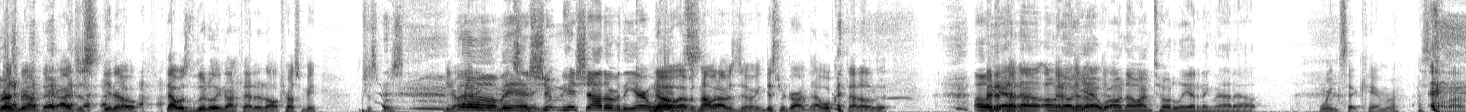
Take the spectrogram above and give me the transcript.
resume out there. I just you know that was literally not that at all. Trust me. Just was you know. Oh adding, man, shooting his shot over the airwaves. No, that was not what I was doing. Disregard that. We'll cut that out of the Oh edit yeah, that no, out. oh Edit no, yeah, out, yeah. oh no, I'm totally editing that out. winks at camera. I saw that.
